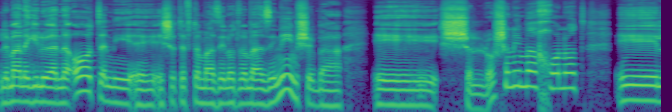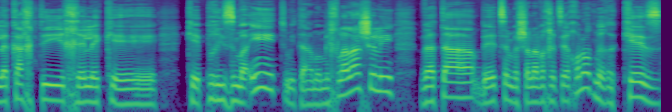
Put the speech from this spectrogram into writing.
למען הגילוי הנאות, אני אה, אשתף את המאזינות והמאזינים שבשלוש שנים האחרונות אה, לקחתי חלק אה, כפריזמאית מטעם המכללה שלי, ואתה בעצם בשנה וחצי האחרונות מרכז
